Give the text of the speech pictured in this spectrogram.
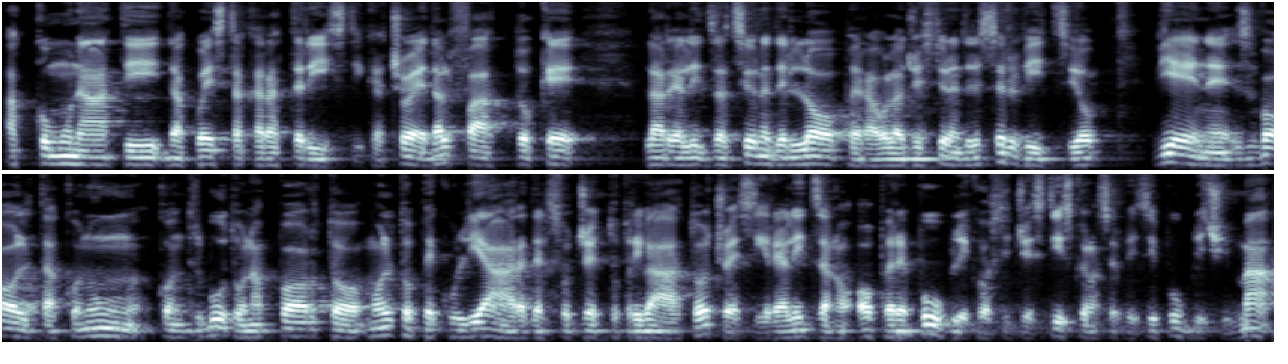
accomunati da questa caratteristica, cioè dal fatto che la realizzazione dell'opera o la gestione del servizio viene svolta con un contributo, un apporto molto peculiare del soggetto privato, cioè si realizzano opere pubbliche, si gestiscono servizi pubblici, ma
